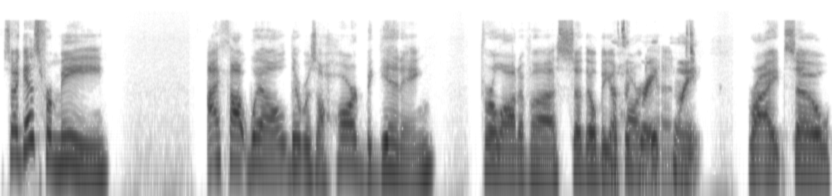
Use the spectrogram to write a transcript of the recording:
So I guess for me, I thought, well, there was a hard beginning for a lot of us, so there'll be That's a a hard great end, point. right? So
